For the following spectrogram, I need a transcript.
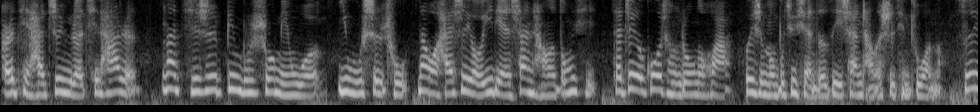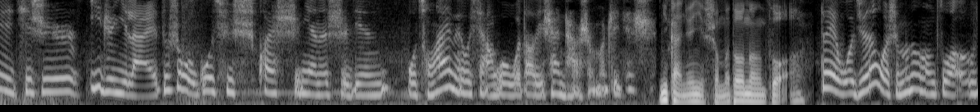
而且还治愈了其他人。那其实并不是说明我一无是处，那我还是有一点擅长的东西。在这个过程中的话，为什么不去选择自己擅长的事情做呢？所以其实一直以来，都是我过去十快十年的时间，我从来没有想过我到底擅长什么这件事。你感觉你什么都能做？对，我觉得我什么都能做。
